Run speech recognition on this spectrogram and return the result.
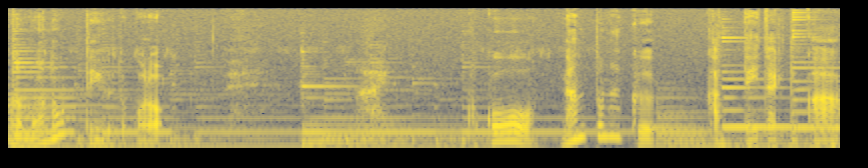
このものっていうところ、はい、ここをなんとなく買っていたりとか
